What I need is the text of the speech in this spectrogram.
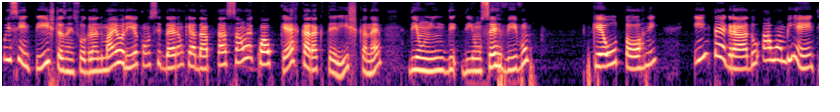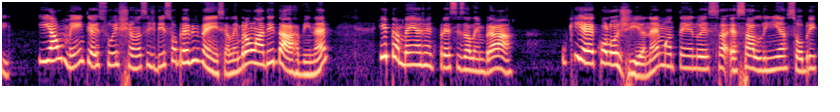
Os cientistas, em sua grande maioria, consideram que a adaptação é qualquer característica né, de, um, de, de um ser vivo que o torne integrado ao ambiente e aumente as suas chances de sobrevivência. Lembram lá de Darwin, né? E também a gente precisa lembrar o que é ecologia, né? Mantendo essa, essa linha sobre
